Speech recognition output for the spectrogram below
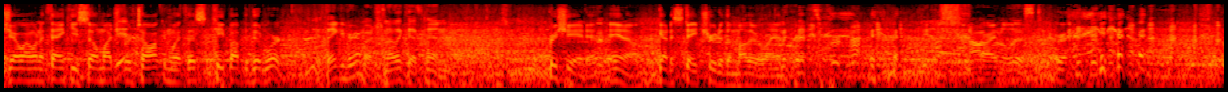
Joe, I want to thank you so much for talking with us. Keep up the good work. Thank you very much, and I like that pen. Appreciate it. You know, got to stay true to the motherland. Now All right. I'm on a list.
